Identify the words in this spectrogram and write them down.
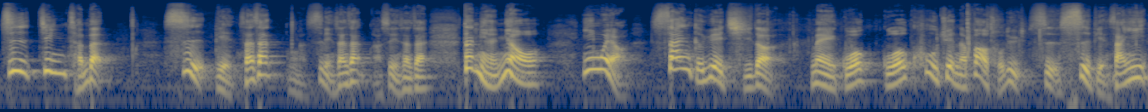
资金成本，四点三三啊，四点三三啊，四点三三。但你很妙哦，因为啊，三个月期的美国国库券的报酬率是四点三一。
